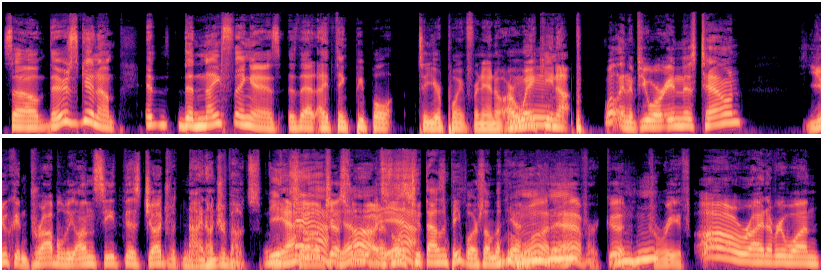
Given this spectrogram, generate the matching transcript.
So there's, you know, it, the nice thing is, is that I think people, to your point, Fernando, are Mm. waking up. well, and if you are in this town, you can probably unseat this judge with 900 votes. Yeah. So just Yeah. There's yeah. only two thousand people or something. Yeah. Whatever. Good Mhm. grief. All right, everyone.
